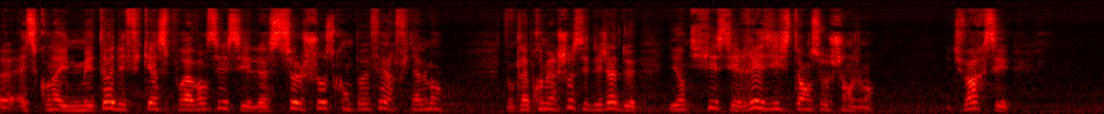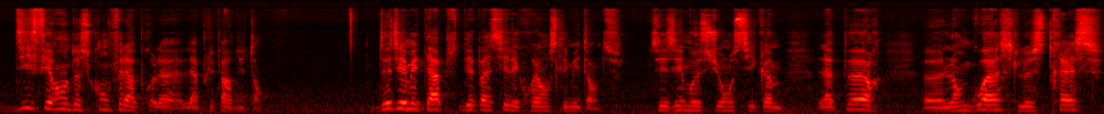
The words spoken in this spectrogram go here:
euh, est-ce qu'on a une méthode efficace pour avancer? C'est la seule chose qu'on peut faire finalement. Donc, la première chose, c'est déjà d'identifier ses résistances au changement. Et tu voir que c'est différent de ce qu'on fait la plupart du temps. Deuxième étape, dépasser les croyances limitantes. Ces émotions aussi comme la peur, euh, l'angoisse, le stress,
